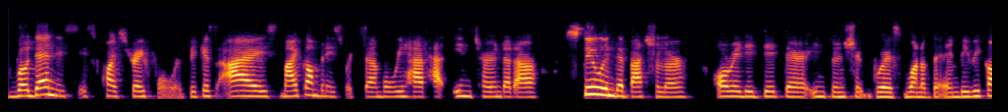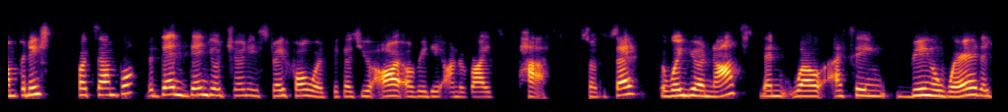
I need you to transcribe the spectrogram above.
well then it's, it's quite straightforward because i my companies for example we have had interns that are still in the bachelor already did their internship with one of the mbb companies for example but then then your journey is straightforward because you are already on the right path so to say. But when you're not, then well, I think being aware that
